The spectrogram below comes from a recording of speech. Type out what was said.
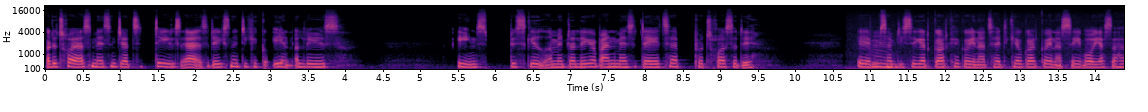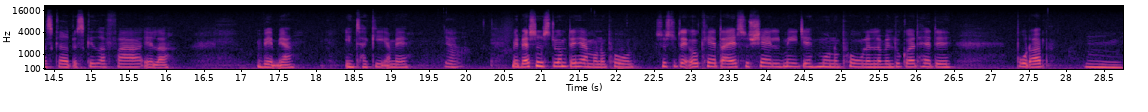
Og det tror jeg også Messenger til dels er. Altså det er ikke sådan, at de kan gå ind og læse ens beskeder, men der ligger bare en masse data på trods af det. Øhm, Mm. mm. Som de sikkert godt kan gå ind og tage. De kan jo godt gå ind og se, hvor jeg så har skrevet beskeder fra, eller hvem jeg interagerer med. Ja. Men hvad synes du om det her monopol? Synes du, det er okay, at der er et socialt mediemonopol, eller vil du godt have det brudt op? Hmm.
